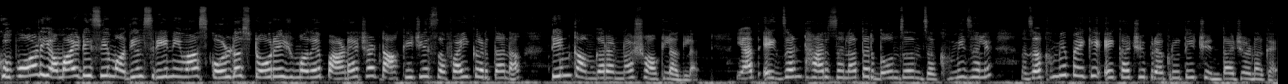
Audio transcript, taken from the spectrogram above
कुपवाड एमआयडीसी मधील श्रीनिवास कोल्ड स्टोरेजमध्ये पाण्याच्या टाकीची सफाई करताना तीन कामगारांना शॉक लागला. यात एक जण ठार झाला तर दोन जण जखमी झाले. जखमीपैकी एकाची प्रकृती चिंताजनक आहे.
